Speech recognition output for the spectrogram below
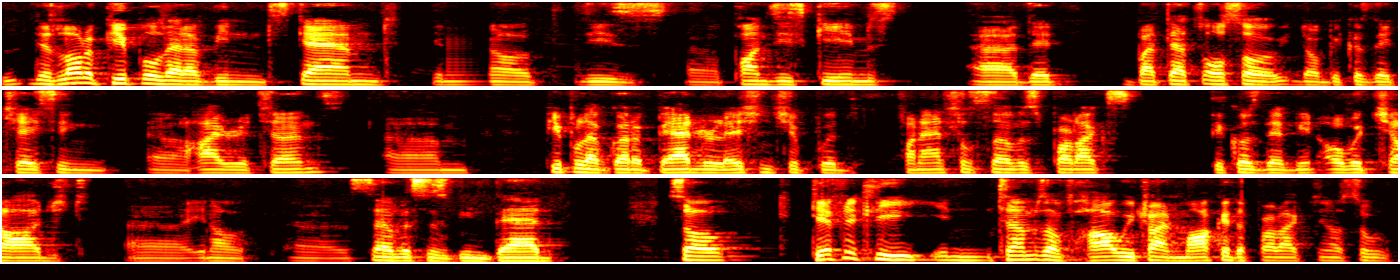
there's a lot of people that have been scammed, you know, these uh, Ponzi schemes, uh, that, but that's also, you know, because they're chasing uh, high returns. Um, people have got a bad relationship with financial service products because they've been overcharged, uh, you know, uh, service has been bad. So definitely in terms of how we try and market the product, you know, so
